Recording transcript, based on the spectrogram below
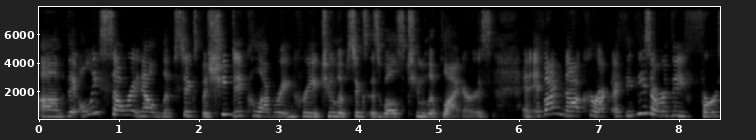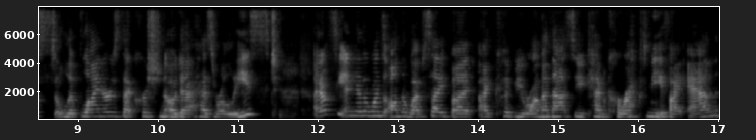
Um, they only sell right now lipsticks, but she did collaborate and create two lipsticks as well as two lip liners. And if I'm not correct, I think these are the first lip liners that Christian Audette has released. I don't see any other ones on the website, but I could be wrong on that, so you can correct me if I am.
